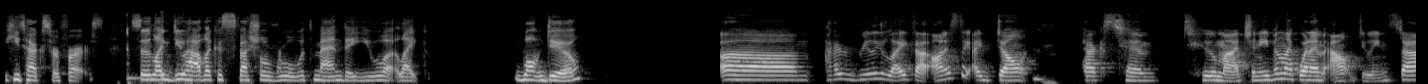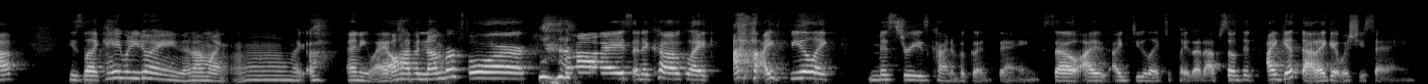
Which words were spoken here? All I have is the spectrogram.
he texts her first. So like do you have like a special rule with men that you uh, like won't do? Um I really like that. Honestly, I don't text him too much. And even like when I'm out doing stuff, he's like, "Hey, what are you doing?" And I'm like, mm, I'm like, Ugh. anyway, I'll have a number four fries and a coke. Like, I feel like mystery is kind of a good thing. So I I do like to play that up. So that I get that. I get what she's saying.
